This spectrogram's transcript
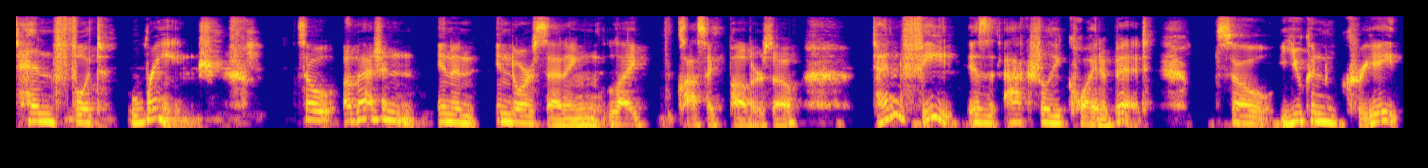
10 foot range. So imagine in an indoor setting like classic pub or so, 10 feet is actually quite a bit. So you can create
